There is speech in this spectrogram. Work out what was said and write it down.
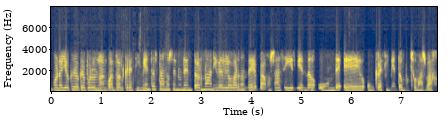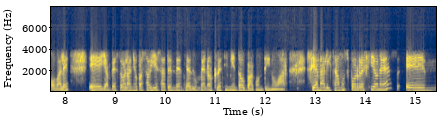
Bueno, yo creo que por un lado, en cuanto al crecimiento, estamos en un entorno a nivel global donde vamos a seguir viendo un, eh, un crecimiento mucho más bajo, ¿vale? Eh, ya empezó el año pasado y esa tendencia de un menor crecimiento va a continuar. Si analizamos por regiones, eh,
